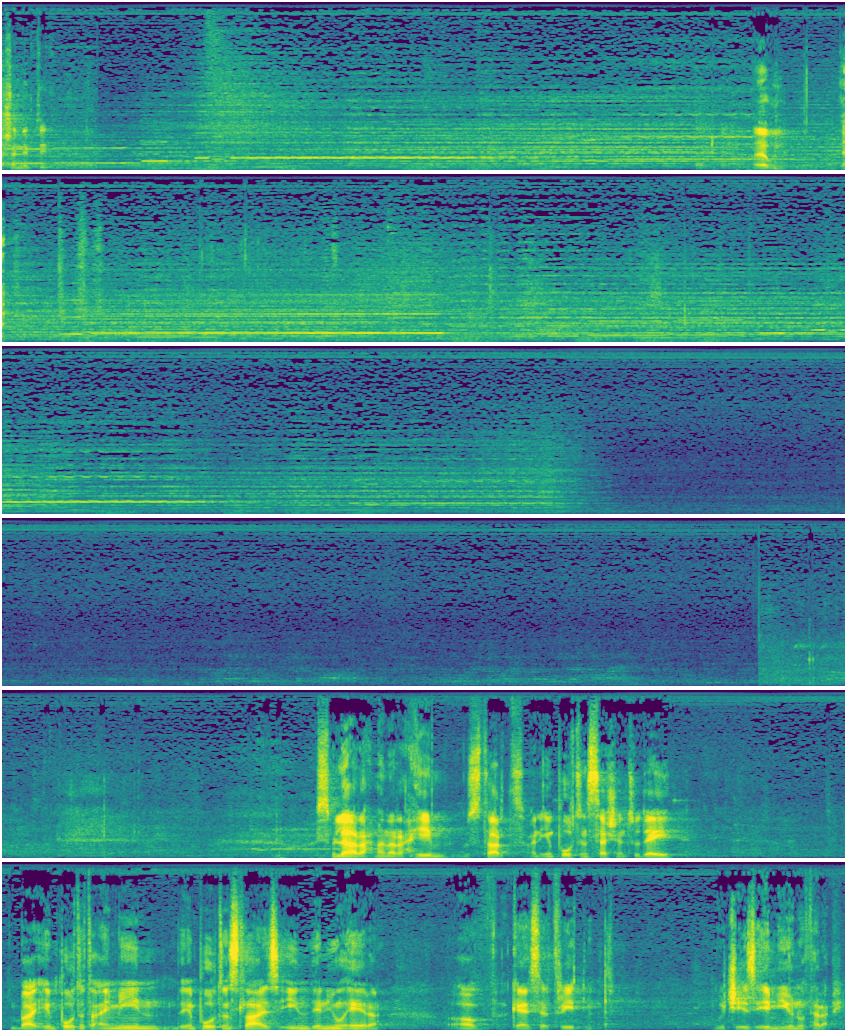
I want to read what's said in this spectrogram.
عشان نبتدي قوي Bismillah ar-Rahman ar-Rahim. We start an important session today. By important, I mean the importance lies in the new era of cancer treatment, which is immunotherapy.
